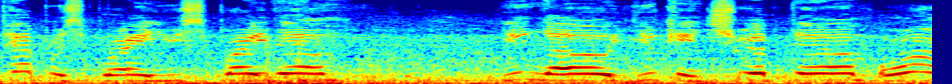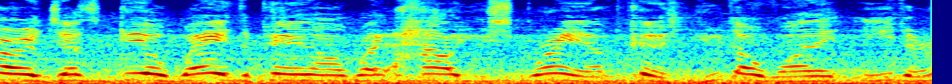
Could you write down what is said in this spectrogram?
pepper spray, you spray them, you know, you can trip them or just get away depending on what how you spray them because you don't want it either.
